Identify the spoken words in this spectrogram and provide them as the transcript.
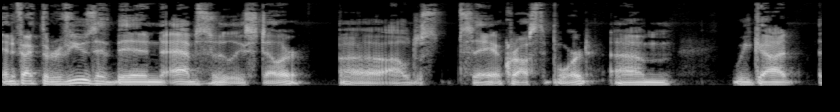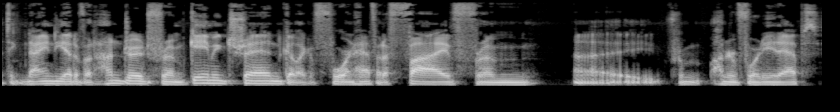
and in fact, the reviews have been absolutely stellar. Uh, I'll just say across the board. Um, we got I think 90 out of 100 from Gaming Trend. Got like a four and a half out of five from uh, from 148Apps.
